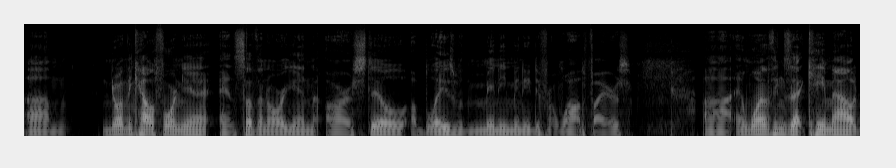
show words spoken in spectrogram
um, Northern California and Southern Oregon are still ablaze with many many different wildfires. Uh, and one of the things that came out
